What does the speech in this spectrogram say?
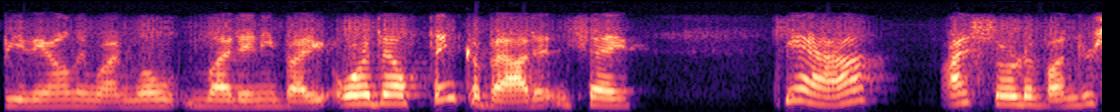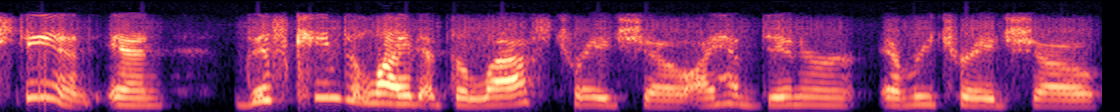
be the only one. We'll let anybody. Or they'll think about it and say, yeah, I sort of understand. And this came to light at the last trade show. I have dinner every trade show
